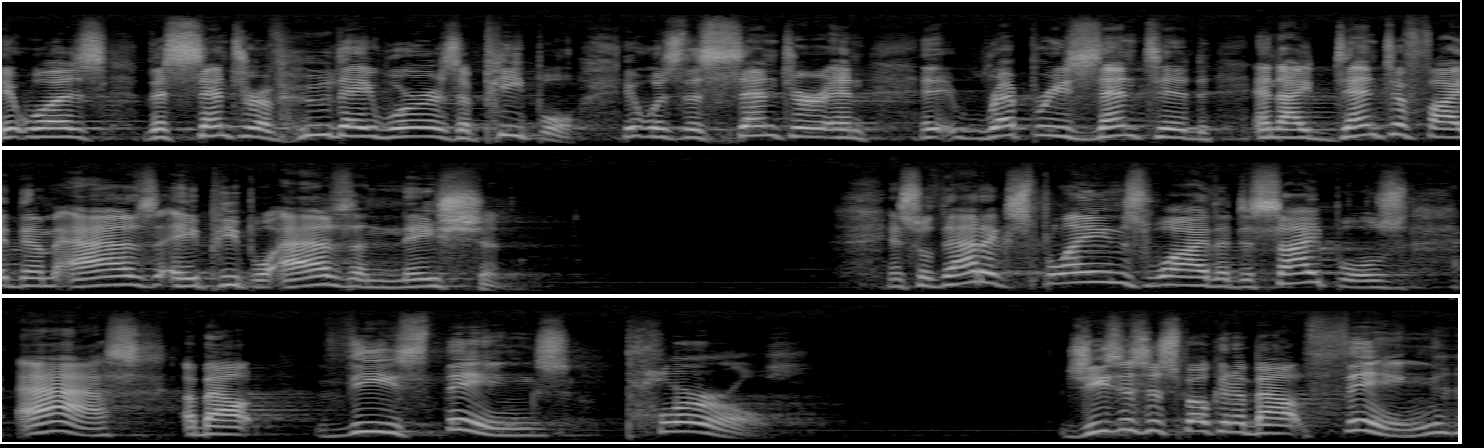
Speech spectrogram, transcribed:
It was the center of who they were as a people. It was the center and it represented and identified them as a people, as a nation. And so that explains why the disciples asked about these things plural. Jesus has spoken about thing,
